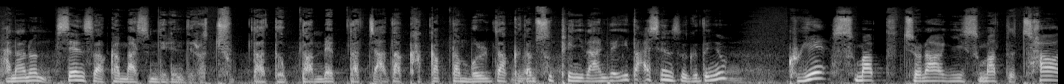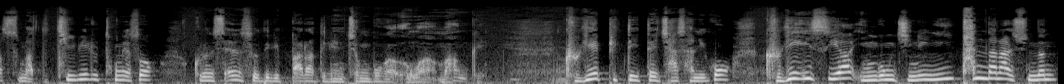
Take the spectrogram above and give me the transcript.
하나는 센서 아까 말씀드린 대로 춥다, 덥다, 맵다, 짜다, 가깝다, 멀다, 그 다음 수평이다, 아니다. 이게 다 센서거든요. 그게 스마트 전화기, 스마트 차, 스마트 TV를 통해서 그런 센서들이 빨아들이는 정보가 어마어마한 거예요. 그게 빅데이터의 자산이고 그게 있어야 인공지능이 판단할 수 있는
